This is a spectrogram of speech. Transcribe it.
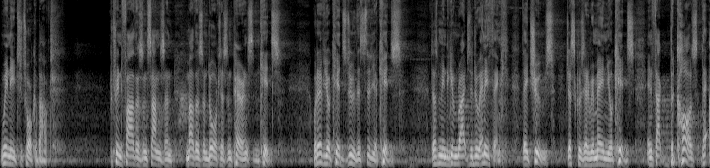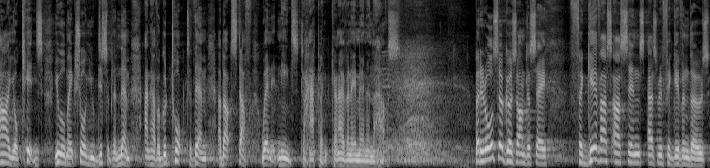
we need to talk about between fathers and sons and mothers and daughters and parents and kids. Whatever your kids do, they're still your kids. Doesn't mean to give them right to do anything they choose just because they remain your kids. In fact, because they are your kids, you will make sure you discipline them and have a good talk to them about stuff when it needs to happen. Can I have an amen in the house? But it also goes on to say, Forgive us our sins as we've forgiven those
